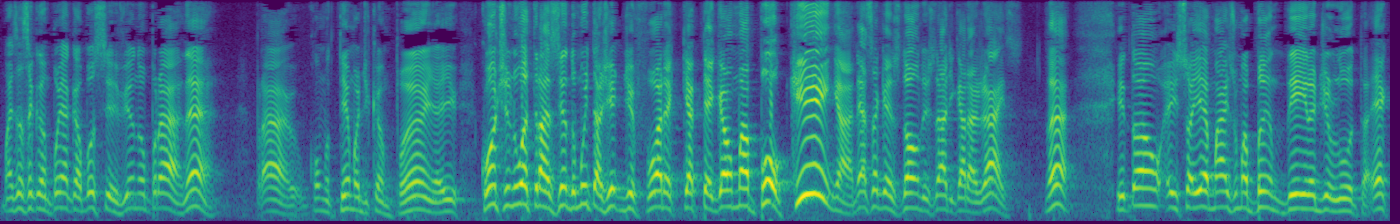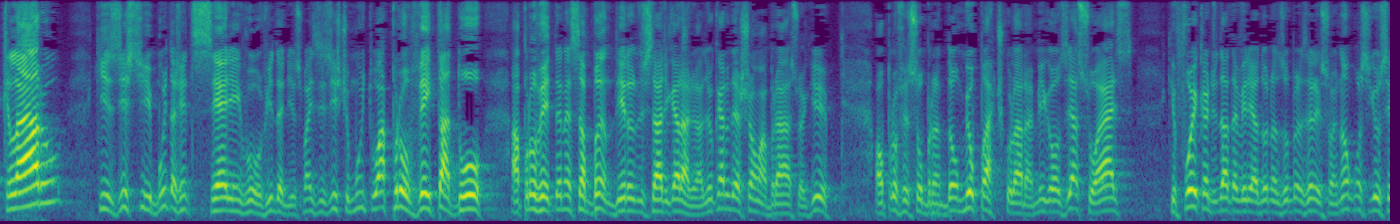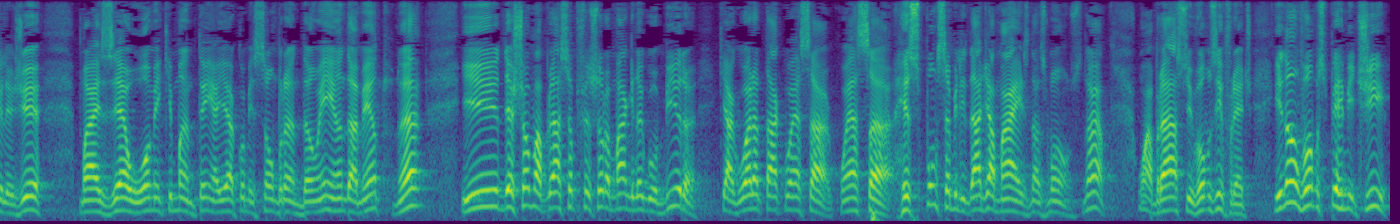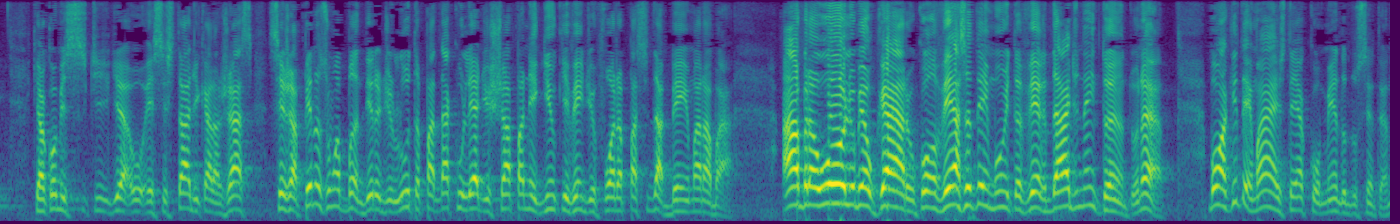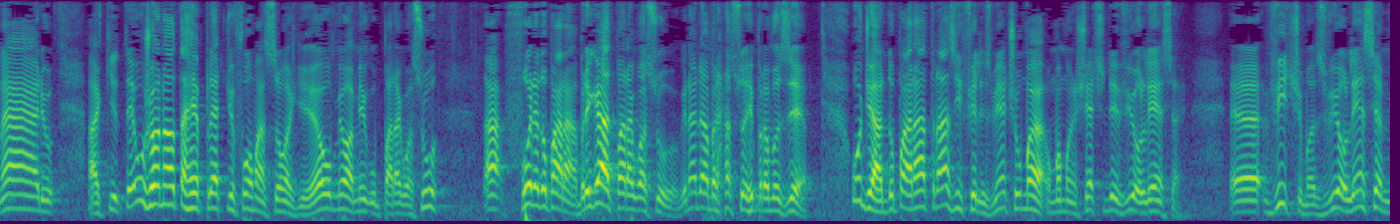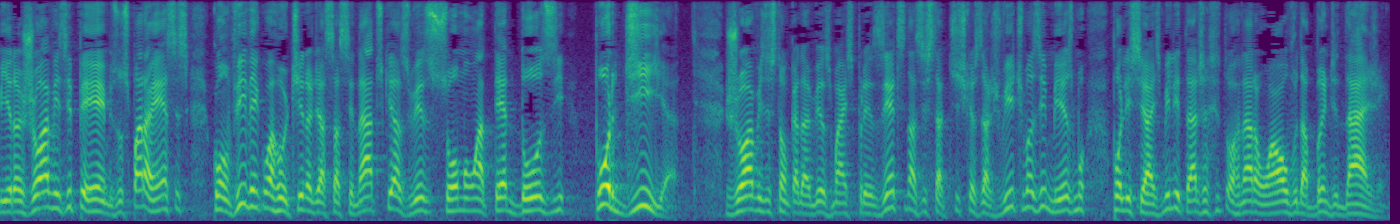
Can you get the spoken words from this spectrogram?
Mas essa campanha acabou servindo para, né, pra, como tema de campanha e continua trazendo muita gente de fora que quer pegar uma boquinha nessa questão do estado de Carajás, né? Então, isso aí é mais uma bandeira de luta. É claro que existe muita gente séria envolvida nisso, mas existe muito aproveitador aproveitando essa bandeira do estado de Carajás. Eu quero deixar um abraço aqui ao professor Brandão, meu particular amigo, ao Zé Soares, que foi candidato a vereador nas últimas eleições, não conseguiu se eleger, mas é o homem que mantém aí a comissão Brandão em andamento, né? E deixar um abraço à professora Magda Gobira, que agora está com essa, com essa responsabilidade a mais nas mãos, né? Um abraço e vamos em frente. E não vamos permitir que, a comiss... que, que esse estado de Carajás seja apenas uma bandeira de luta para dar colher de chá para neguinho que vem de fora para se dar bem em Marabá. Abra o olho, meu caro, conversa tem muita, verdade nem tanto, né? Bom, aqui tem mais, tem a comenda do centenário, aqui tem. O jornal está repleto de informação aqui. É o meu amigo Paraguaçu, tá? Folha do Pará. Obrigado, Paraguaçu. Grande abraço aí para você. O Diário do Pará traz, infelizmente, uma, uma manchete de violência. É, vítimas, violência mira jovens e PMs. Os paraenses convivem com a rotina de assassinatos que às vezes somam até 12 por dia. Jovens estão cada vez mais presentes nas estatísticas das vítimas e mesmo policiais militares já se tornaram alvo da bandidagem.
